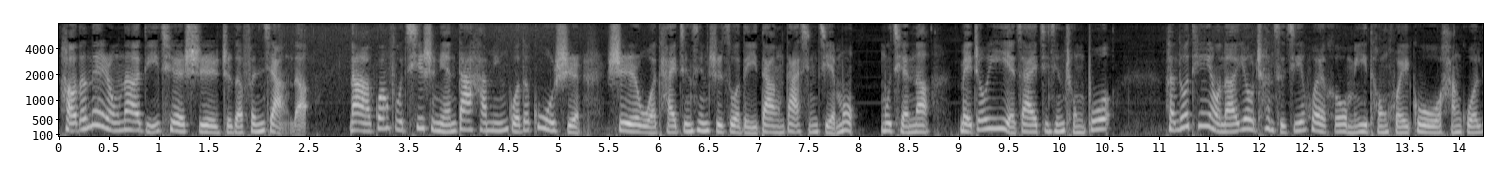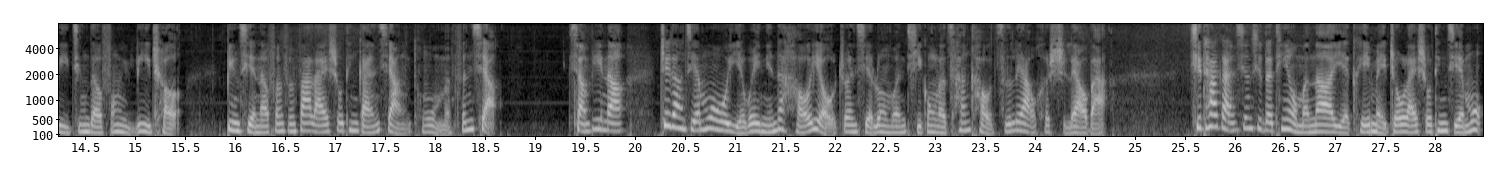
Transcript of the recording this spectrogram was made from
好的内容呢，的确是值得分享的。那光复七十年大韩民国的故事是我台精心制作的一档大型节目，目前呢每周一也在进行重播。很多听友呢又趁此机会和我们一同回顾韩国历经的风雨历程，并且呢纷纷发来收听感想同我们分享。想必呢这档节目也为您的好友撰写论文提供了参考资料和史料吧。其他感兴趣的听友们呢也可以每周来收听节目，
